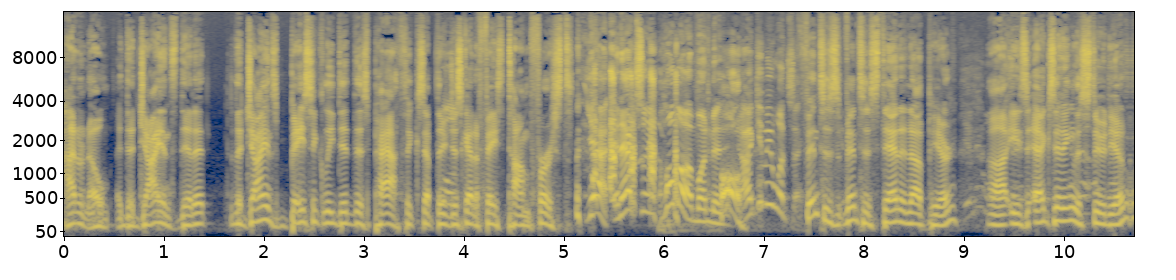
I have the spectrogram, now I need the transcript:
I don't know, the Giants did it. The Giants basically did this path, except they just got to face Tom first. Yeah, and actually, hold on one minute. Oh. Uh, give me one second. Vince is Vince is standing up here. Uh, he's exiting the studio.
